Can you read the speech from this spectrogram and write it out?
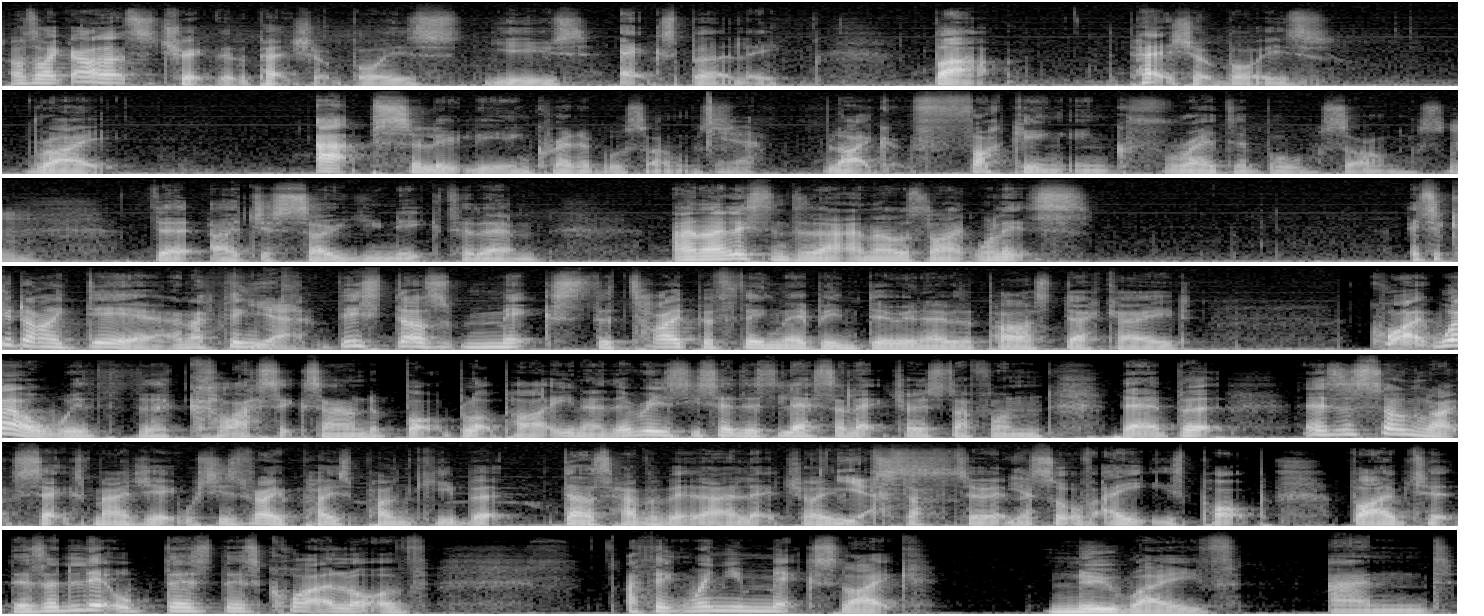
I was like, oh, that's a trick that the Pet Shop Boys use expertly. But the Pet Shop Boys write absolutely incredible songs. yeah Like fucking incredible songs Hmm. that are just so unique to them. And I listened to that and I was like, well, it's it's a good idea. And I think Yeah. this does mix the type of thing they've been doing over the past decade quite well with the classic sound of Bloc Party. You know, there is, you said there's less electro stuff on there, but there's a song like Sex Magik, which is very post punky, but does have a bit of that electro Yes. stuff to it and Yeah. a sort of 80s pop vibe to it. There's a little, there's, there's quite a lot of, I think when you mix like new wave and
